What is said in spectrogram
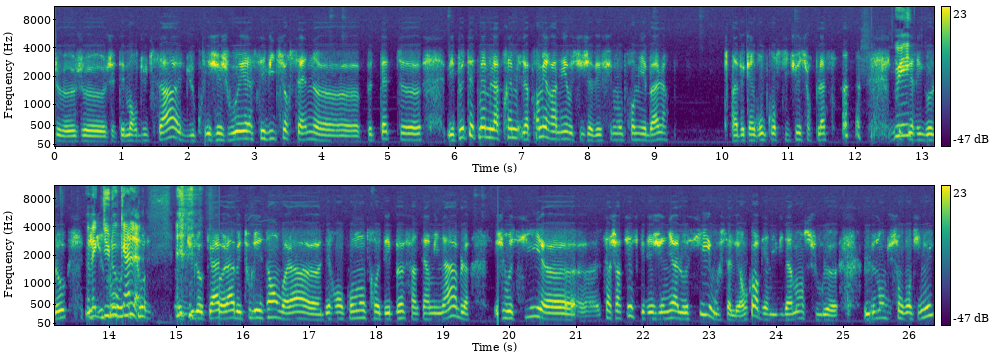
je, j'étais mordu de ça, et du coup j'ai joué assez vite sur scène, euh, peut-être, mais peut-être même la première année aussi j'avais fait mon premier bal avec un groupe constitué sur place. oui. rigolo. avec du, local. Du local, voilà, mais tous les ans, voilà, des rencontres, des bœufs interminables. Et aussi euh, Saint-Chartier, ce qui était génial aussi, ou ça l'est encore bien évidemment sous le, nom du son continu,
